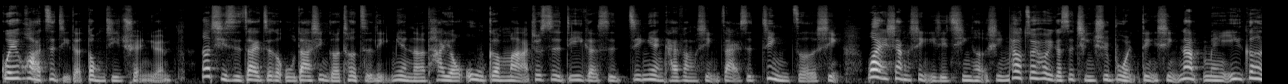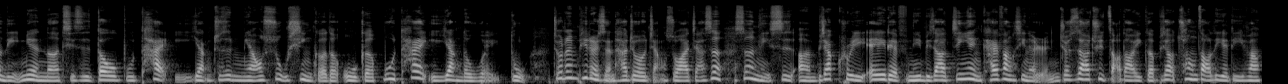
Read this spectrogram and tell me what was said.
规划自己的动机泉源。那其实，在这个五大性格特质里面呢，它有五个嘛，就是第一个是经验开放性，再是尽责性、外向性以及亲和性，还有最后一个是情绪不稳定性。那每一个里面呢，其实都不太一样，就是描述性格的五个不太太一样的维度。Jordan Peterson 他就有讲说啊，假设假设你是嗯比较 creative，你比较经验开放性的人，你就是要去找到一个比较创造力的地方，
